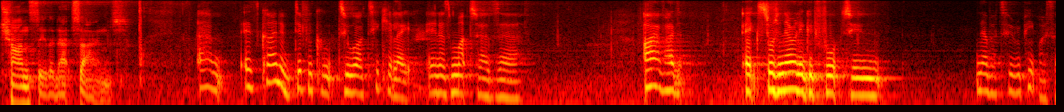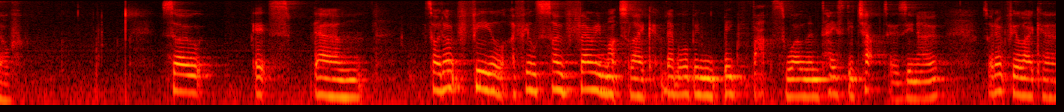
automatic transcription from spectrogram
chancy than that sounds? Um, it's kind of difficult to articulate in as much as uh, I have had extraordinarily good fortune never to repeat myself. So it's um, so I don't feel I feel so very much like there will have been big fat swollen tasty chapters, you know. So I don't feel like uh,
